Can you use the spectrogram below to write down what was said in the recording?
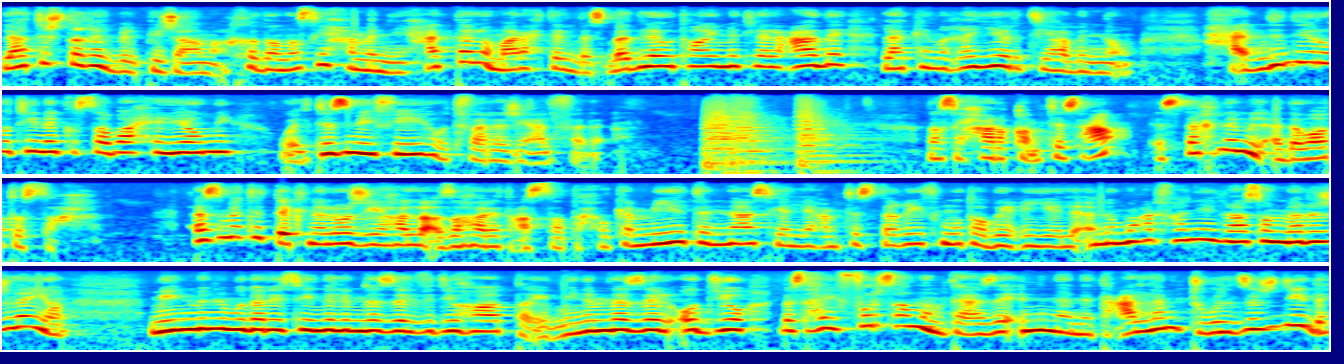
لا تشتغل بالبيجامة. خذها نصيحة مني حتى لو ما رح تلبس بدلة و tie مثل العادة لكن غير ثياب النوم. حددي روتينك الصباحي اليومي والتزمي فيه وتفرجي على الفرق. نصيحة رقم تسعة استخدم الأدوات الصح. أزمة التكنولوجيا هلأ ظهرت على السطح وكمية الناس يلي عم تستغيث مو طبيعية لأنه مو عرفانين راسهم من رجليهم، مين من المدرسين اللي منزل فيديوهات، طيب مين منزل audio، بس هي فرصة ممتازة إننا نتعلم tools جديدة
